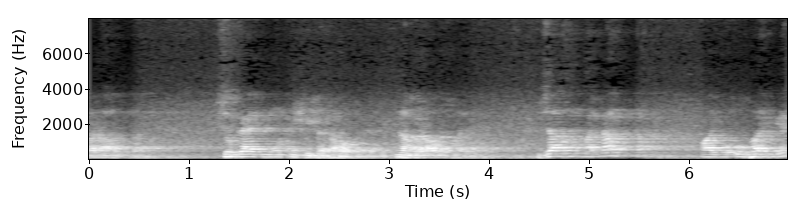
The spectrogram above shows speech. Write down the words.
بڑا ہوتا ہے شکایت موتی کی طرح ہو گیا اتنا بڑا عمر ہے۔ زخم ختم اور وہ ابھر کے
